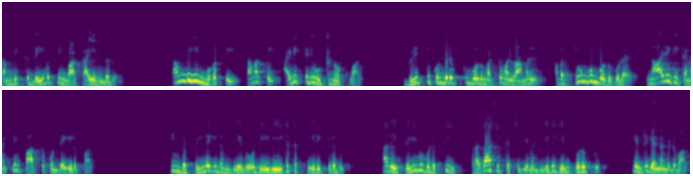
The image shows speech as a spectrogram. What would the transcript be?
தம்பிக்கு தெய்வத்தின் வாக்காய் இருந்தது. தம்பியின் முகத்தை தமக்கை அடிக்கடி உற்று நோக்குவாள். விழித்து கொண்டிருக்கும் போது மட்டுமல்லாமல் அவர் தூங்கும் போது கூட நாழிகை கணக்கில் பார்த்து கொண்டே இருப்பாள். இந்த பிள்ளையிடம் ஏதோ தெய்வீக சக்தி இருக்கிறது. அதை தெளிவுபடுத்தி பிரகாசிக்கச் செய்ய வேண்டியது என் பொறுப்பு என்று எண்ணமிடுவாள்.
